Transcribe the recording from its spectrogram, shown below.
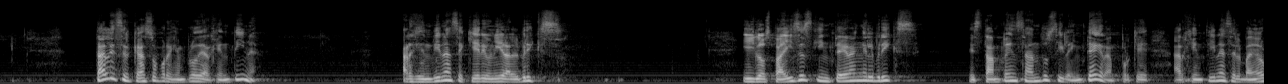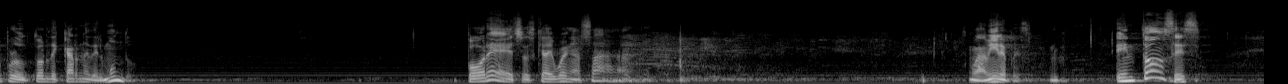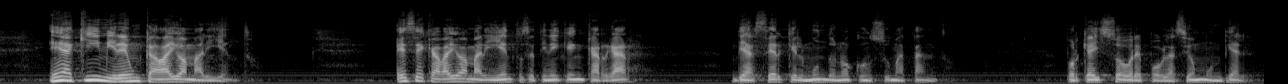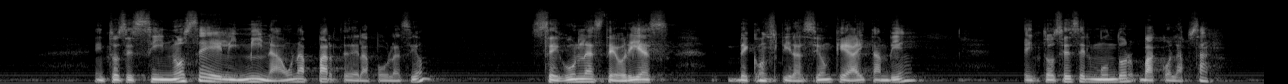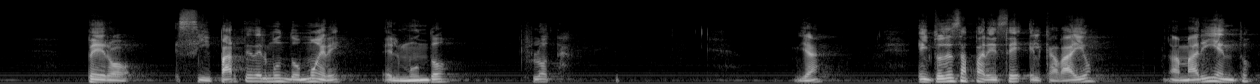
Tal es el caso, por ejemplo, de Argentina. Argentina se quiere unir al BRICS. Y los países que integran el BRICS están pensando si la integran, porque Argentina es el mayor productor de carne del mundo. Por eso es que hay buen asado. Bueno, mire pues. Entonces, he aquí, miré un caballo amarillento. Ese caballo amarillento se tiene que encargar de hacer que el mundo no consuma tanto, porque hay sobrepoblación mundial. Entonces, si no se elimina una parte de la población, según las teorías de conspiración que hay también, entonces el mundo va a colapsar. Pero si parte del mundo muere, el mundo flota. ¿Ya? Entonces aparece el caballo amarillento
